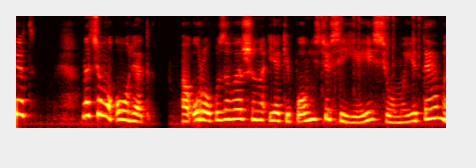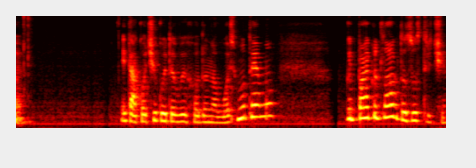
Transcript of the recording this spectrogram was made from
Good. На цьому огляд уроку завершено, як і повністю всієї сьомої теми. І так, очікуйте виходу на восьму тему. Goodbye, good luck, до зустрічі!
